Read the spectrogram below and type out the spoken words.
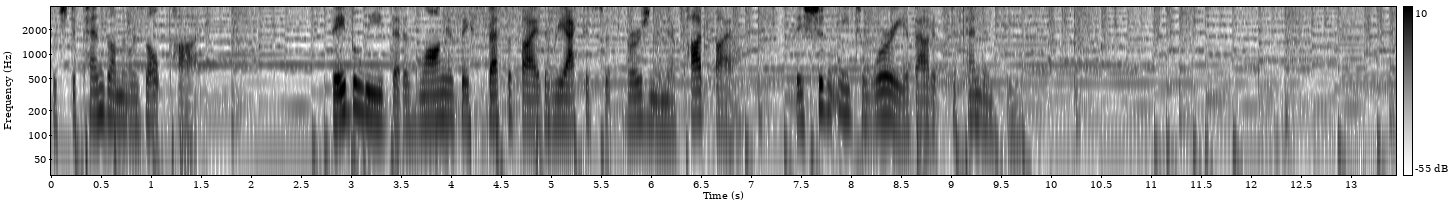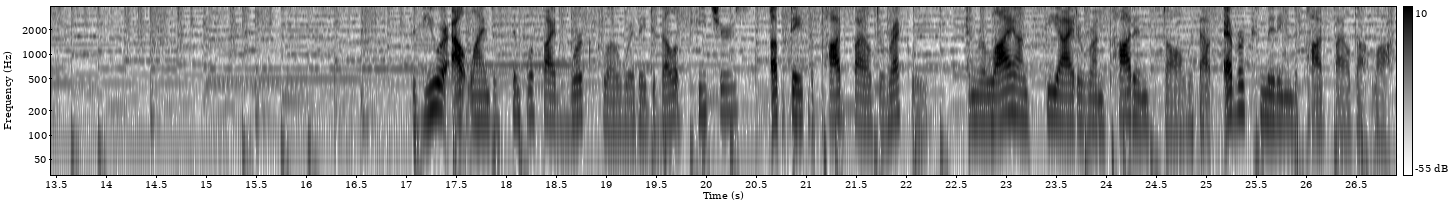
which depends on the result pod. They believe that as long as they specify the ReactiveSwift version in their pod file, they shouldn't need to worry about its dependencies. Viewer outlines a simplified workflow where they develop features, update the pod file directly, and rely on CI to run pod install without ever committing the podfile.lock.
